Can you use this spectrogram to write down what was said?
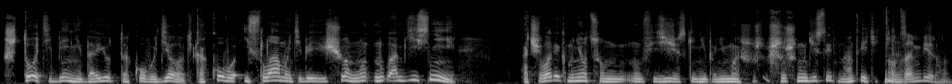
Что тебе не дают такого делать? Какого ислама тебе еще? Ну, ну объясни. А человек мнется, он ну, физически не понимает, что же ему действительно ответить. Он зомбирован.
